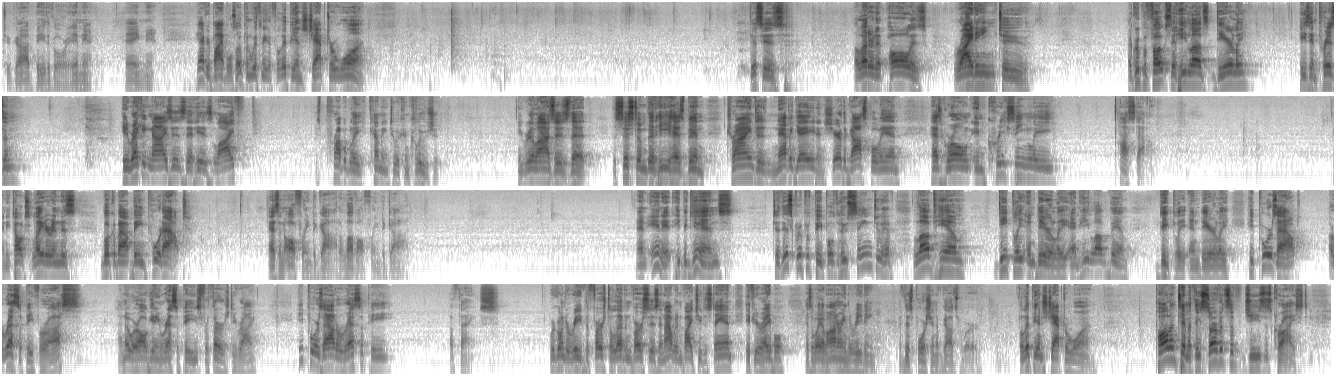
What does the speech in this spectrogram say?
To God be the glory. Amen. Amen. If you have your Bibles, open with me to Philippians chapter 1. This is a letter that Paul is writing to a group of folks that he loves dearly. He's in prison. He recognizes that his life is probably coming to a conclusion. He realizes that the system that he has been trying to navigate and share the gospel in has grown increasingly hostile. And he talks later in this book about being poured out as an offering to God, a love offering to God. And in it, he begins to this group of people who seem to have loved him deeply and dearly, and he loved them deeply and dearly. He pours out a recipe for us. I know we're all getting recipes for Thursday, right? He pours out a recipe of thanks. We're going to read the first 11 verses, and I would invite you to stand if you're able as a way of honoring the reading of this portion of God's Word. Philippians chapter 1. Paul and Timothy, servants of Jesus Christ,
